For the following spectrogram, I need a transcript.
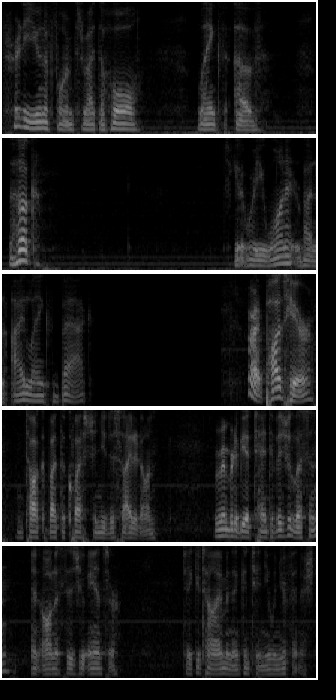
pretty uniform throughout the whole length of the hook. To get it where you want it, about an eye length back. All right, pause here and talk about the question you decided on. Remember to be attentive as you listen and honest as you answer. Take your time and then continue when you're finished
